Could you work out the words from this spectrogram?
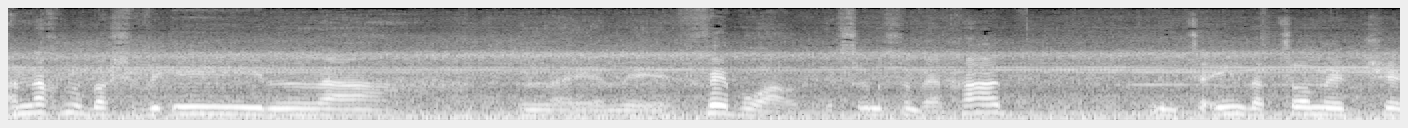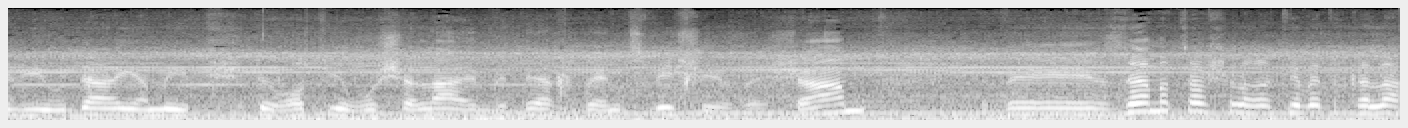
אנחנו בשביעי לפברואר 2021 נמצאים בצומת של יהודה הימית, שדרות ירושלים, בדרך בן צבי שזה שם וזה המצב של הרכבת הקלה,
